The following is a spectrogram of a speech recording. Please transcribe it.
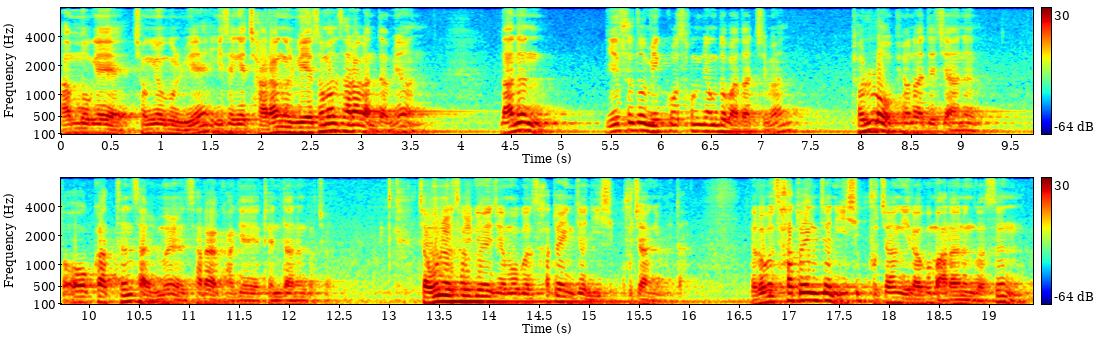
안목의 정욕을 위해 이생의 자랑을 위해서만 살아간다면 나는 예수도 믿고 성령도 받았지만 별로 변화되지 않은 똑같은 삶을 살아가게 된다는 거죠. 자, 오늘 설교의 제목은 사도행전 29장입니다. 여러분, 사도행전 29장이라고 말하는 것은,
